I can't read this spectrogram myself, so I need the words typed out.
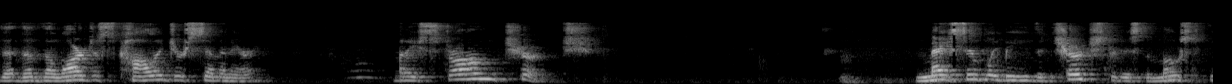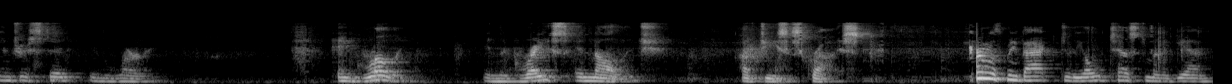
the, the, the largest college or seminary, but a strong church may simply be the church that is the most interested in learning and growing in the grace and knowledge of Jesus Christ. Turn with me back to the Old Testament again.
